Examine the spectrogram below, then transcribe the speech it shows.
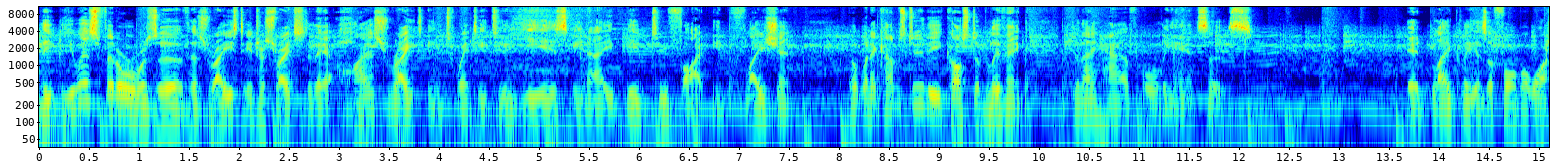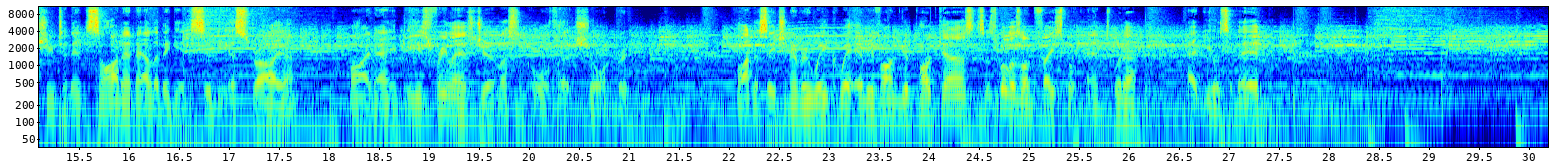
The US Federal Reserve has raised interest rates to their highest rate in 22 years in a bid to fight inflation. But when it comes to the cost of living, do they have all the answers? Ed Blakely is a former Washington insider now living in Sydney, Australia. My name is freelance journalist and author Sean Britton. Find us each and every week wherever you find good podcasts, as well as on Facebook and Twitter at US of Ed.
